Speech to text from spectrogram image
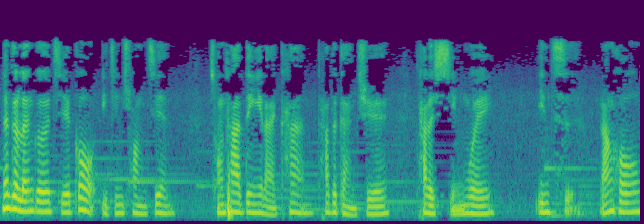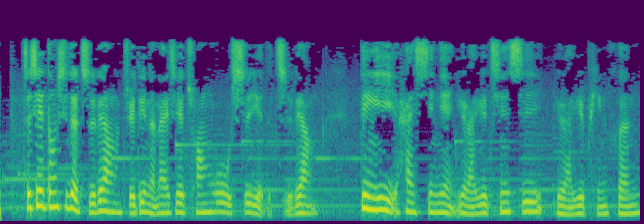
那个人格结构已经创建。从它的定义来看，它的感觉，它的行为，因此，然后这些东西的质量决定了那些窗户视野的质量。定义和信念越来越清晰，越来越平衡，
